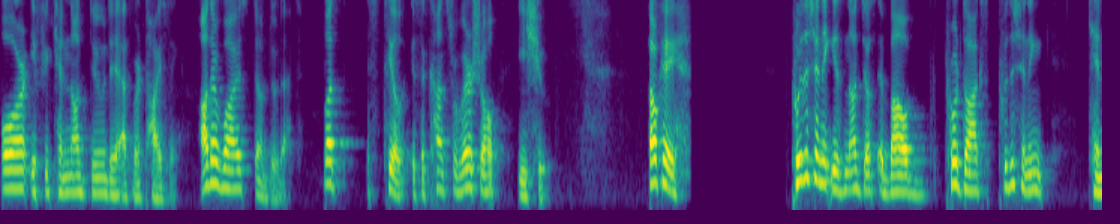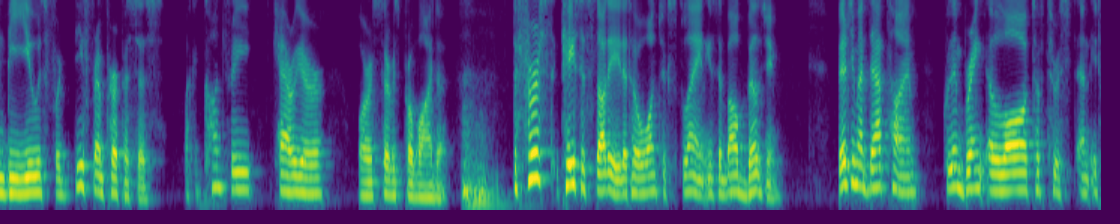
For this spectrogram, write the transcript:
or if you cannot do the advertising. Otherwise, don't do that. But still, it's a controversial issue. Okay, positioning is not just about products. Positioning can be used for different purposes, like a country, carrier, or a service provider. The first case study that I want to explain is about Belgium. Belgium at that time couldn't bring a lot of tourists and it,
